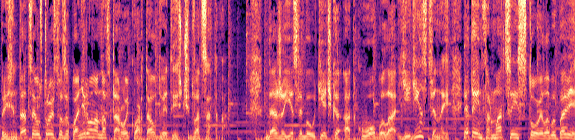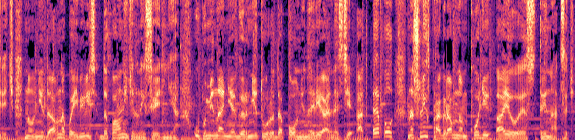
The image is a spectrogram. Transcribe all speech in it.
Презентация устройства запланирована на второй квартал 2020 года. Даже если бы утечка от Кво была единственной, этой информации стоило бы поверить. Но недавно появились дополнительные сведения. Упоминание гарнитуры дополненной реальности от Apple нашли в программном коде iOS 13.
